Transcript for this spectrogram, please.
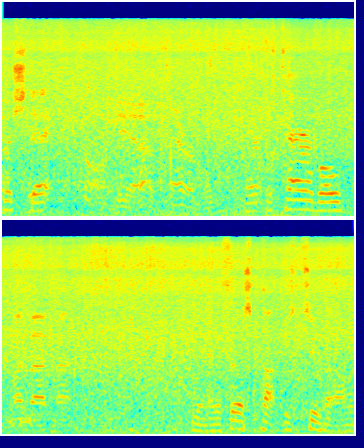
Pushed it. Oh yeah, that was terrible. That was terrible. My bad, man. Yeah, the first putt was too hard.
